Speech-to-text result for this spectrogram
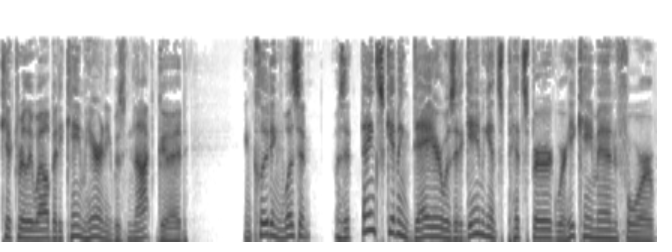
kicked really well, but he came here and he was not good, including was it was it Thanksgiving Day or was it a game against Pittsburgh where he came in for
